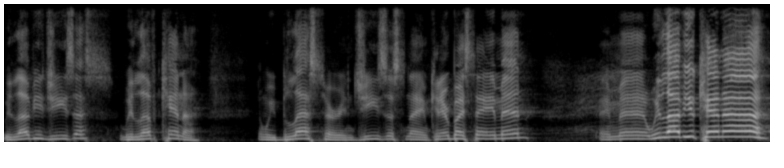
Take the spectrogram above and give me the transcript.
We love you, Jesus. We love Kenna, and we bless her in Jesus' name. Can everybody say amen? Amen. amen. We love you, Kenna.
